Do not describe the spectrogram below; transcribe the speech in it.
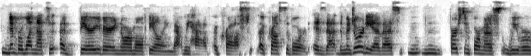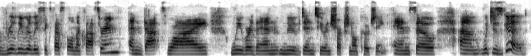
number one that's a very very normal feeling that we have across across the board is that the majority of us first and foremost we were really really successful in the classroom and that's why we were then moved into instructional coaching. And so um, which is good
